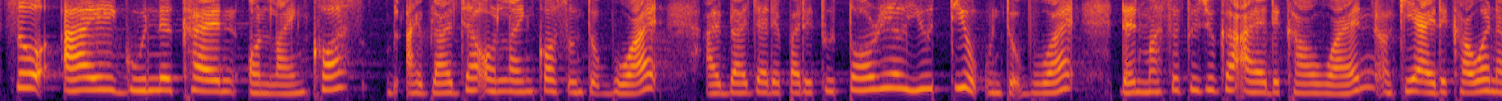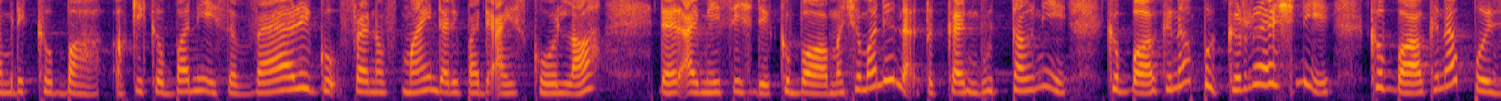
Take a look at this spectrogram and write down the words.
So, I gunakan online course. I belajar online course untuk buat. I belajar daripada tutorial YouTube untuk buat. Dan masa tu juga, I ada kawan. Okay, I ada kawan nama dia Keba. Okay, Keba ni is a very good friend of mine daripada I sekolah. Dan I message dia, Keba, macam mana nak tekan butang ni? Keba, kenapa crash ni? Keba, kenapa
